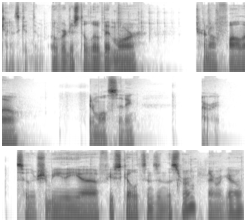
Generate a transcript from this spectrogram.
Okay, let's get them over just a little bit more. Turn off follow. Get them all sitting. All right. So there should be the uh, few skeletons in this room. There we go.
